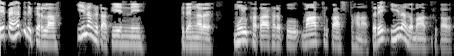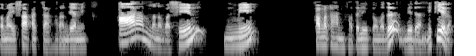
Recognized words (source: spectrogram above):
ඒ පැහැදිලි කරලා ඊළඟට අපි එන්නේ දැන් අර මුල් කතා කරපු මාතෘකා ස්ථාන අතරේ ඊළඟ මාතෘකාව තමයි සාකච්ඡා කරන්න යන්නේ. ආරම්මන වශයෙන් මේ කමඨහන් 40 කොමද බෙදන්නේ කියලා.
